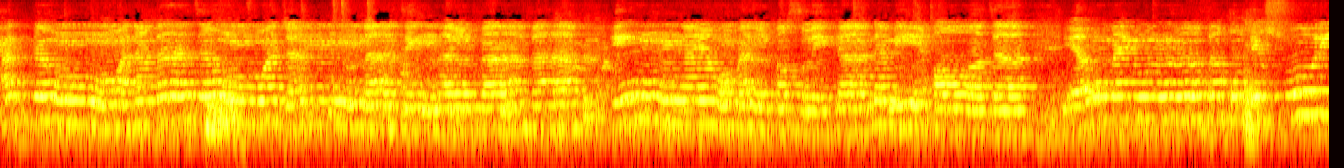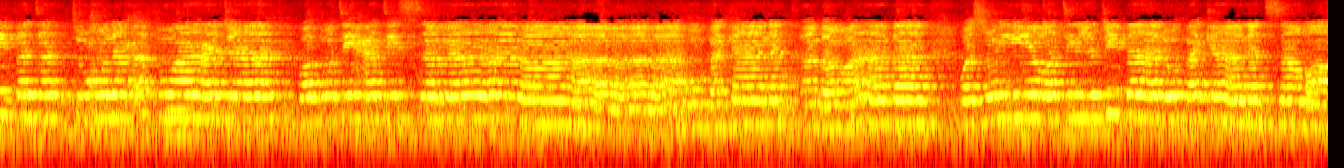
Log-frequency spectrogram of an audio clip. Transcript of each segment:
حبا ونباتا وجنات ألفافا. إن يوم الفصل كان ميقاتا. يوم ينفق في الصور فتأتون أفواجا. وفتحت السماء فكانت أبوابا. وسيرت الجبال فكانت سرابا.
